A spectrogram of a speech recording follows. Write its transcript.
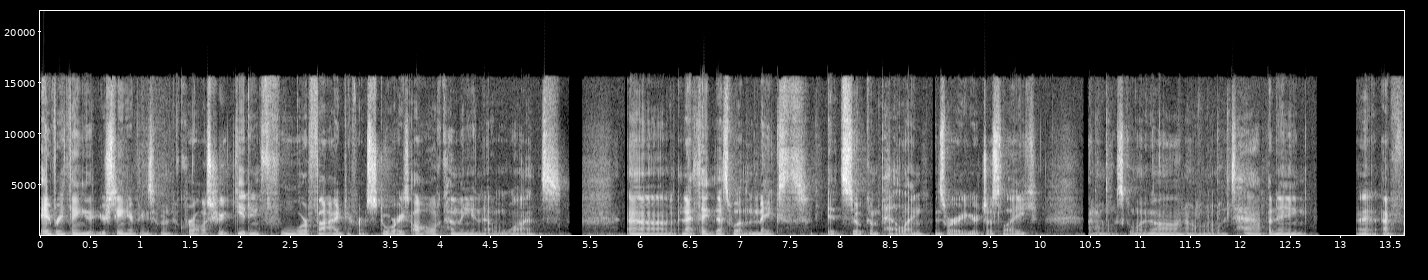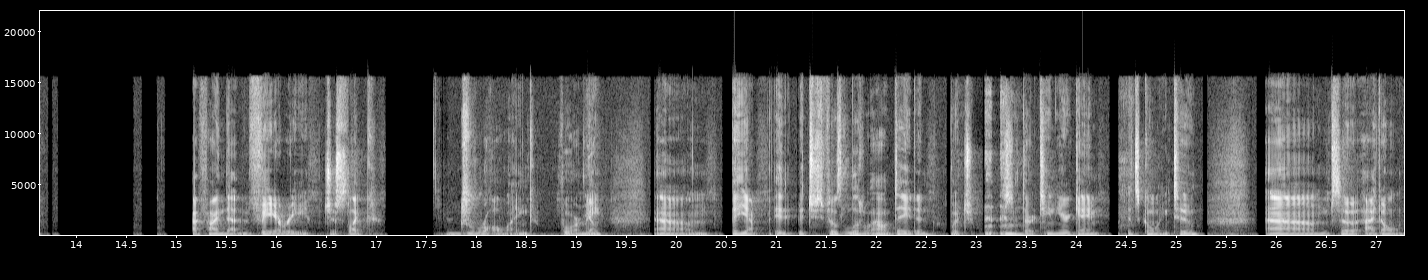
everything that you're seeing, everything's coming across. You're getting four or five different stories all coming in at once. Um, and I think that's what makes it so compelling. Is where you're just like, I don't know what's going on. I don't know what's happening. I, I've, I find that very just like drawing for me. Um, but yeah, it, it just feels a little outdated, which is a 13 year game. It's going to. Um, so I don't,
